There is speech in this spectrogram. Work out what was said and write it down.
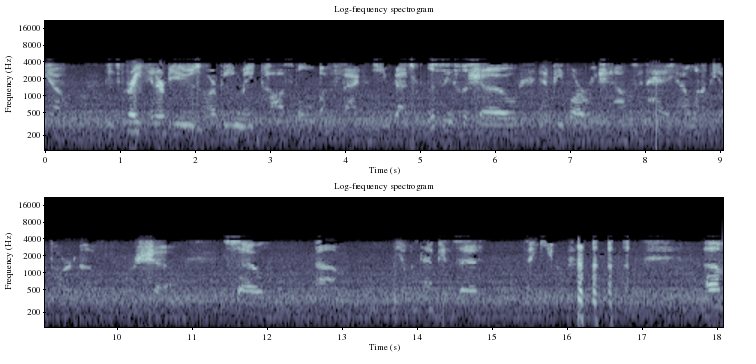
you know, these great interviews are being made possible by the fact that you guys are listening to the show and people are reaching out and saying, "Hey, I want to be a part of your show." So, um, you know, with that being said, thank you. um,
